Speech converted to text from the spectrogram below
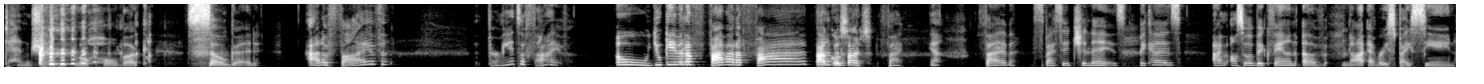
tension the whole book. So good. Out of five, for me, it's a five. Oh, you gave it a five out of five. Five Five gold stars. Five. Yeah. Five spicy chiles. Because I'm also a big fan of not every spice scene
